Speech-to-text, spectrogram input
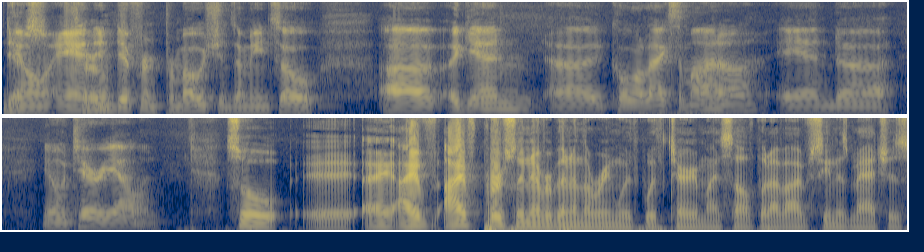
you know, and true. in different promotions. I mean, so uh, again, uh, Koa Laxamana and uh, you know Terry Allen. So uh, I, I've I've personally never been in the ring with, with Terry myself, but I've I've seen his matches,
